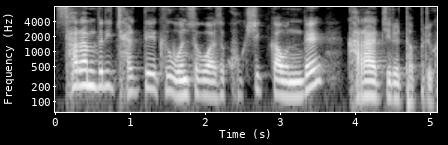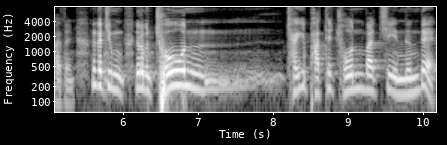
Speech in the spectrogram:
사람들이 잘 때 그 원소가 와서 곡식 가운데 가라지를 덮으려고 하더니 그러니까 지금 여러분 좋은 자기 밭에 좋은 밭이 있는데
